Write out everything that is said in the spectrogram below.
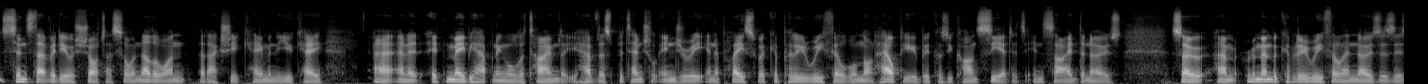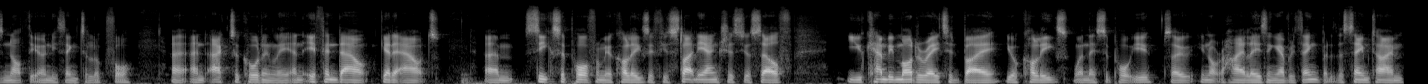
since that video was shot. I saw another one that actually came in the UK. Uh, and it, it may be happening all the time that you have this potential injury in a place where capillary refill will not help you because you can't see it. It's inside the nose. So um, remember, capillary refill in noses is not the only thing to look for uh, and act accordingly. And if in doubt, get it out. Um, seek support from your colleagues. If you're slightly anxious yourself, you can be moderated by your colleagues when they support you. So you're not hyalasing everything, but at the same time,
